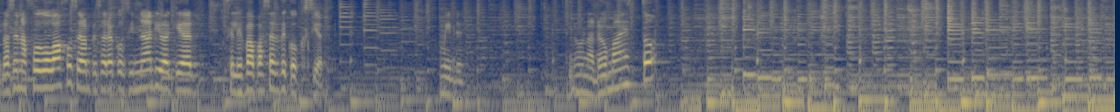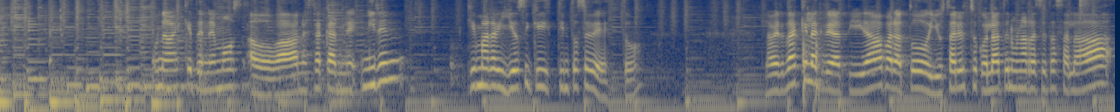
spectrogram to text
Lo hacen a fuego bajo, se va a empezar a cocinar y va a quedar, se les va a pasar de cocción. Miren, tiene un aroma esto. Una vez que tenemos adobada nuestra carne, miren qué maravilloso y qué distinto se ve esto. La verdad es que la creatividad para todo y usar el chocolate en una receta salada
